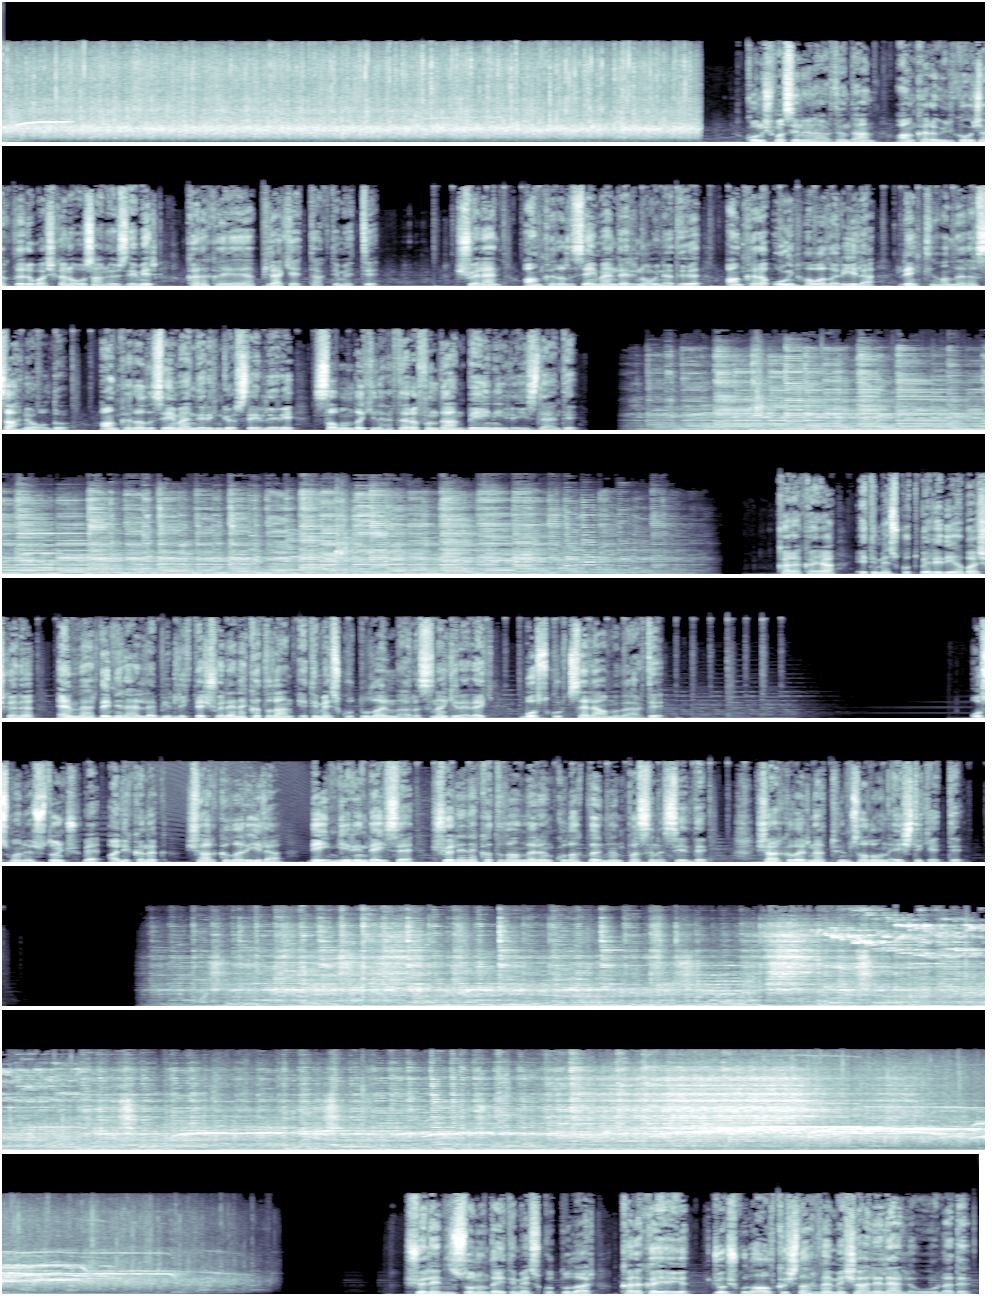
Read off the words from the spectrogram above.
Konuşmasının ardından Ankara Ülke Ocakları Başkanı Ozan Özdemir, Karakaya'ya plaket takdim etti. Şölen, Ankaralı Seymenlerin oynadığı Ankara oyun havalarıyla renkli anlara sahne oldu. Ankaralı Seymenlerin gösterileri salondakiler tarafından beğeniyle izlendi. Karakaya, Etimeskut Belediye Başkanı Enver Demirel'le birlikte şölene katılan Etimeskutluların arasına girerek Bozkurt selamı verdi. Osman Öztunç ve Ali Kınık şarkılarıyla deyim yerindeyse şölene katılanların kulaklarının pasını sildi. Şarkılarına tüm salon eşlik etti. Şölenin sonunda Etimeskutlular Karakaya'yı coşkulu alkışlar ve meşalelerle uğurladı.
